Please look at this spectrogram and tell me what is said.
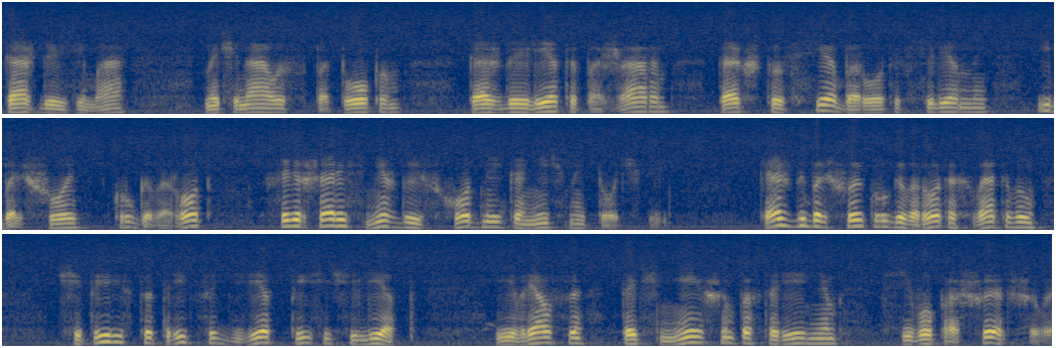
Каждая зима начиналась с потопом, каждое лето пожаром, так что все обороты Вселенной и большой круговорот совершались между исходной и конечной точкой. Каждый большой круговорот охватывал 432 тысячи лет и являлся точнейшим повторением всего прошедшего,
